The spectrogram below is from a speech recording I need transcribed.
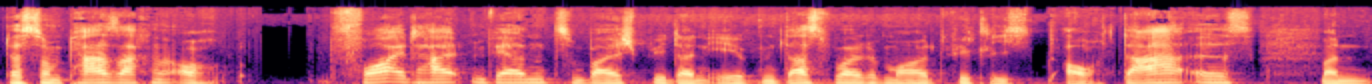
dass so ein paar Sachen auch vorenthalten werden, zum Beispiel dann eben, dass Voldemort wirklich auch da ist. Man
